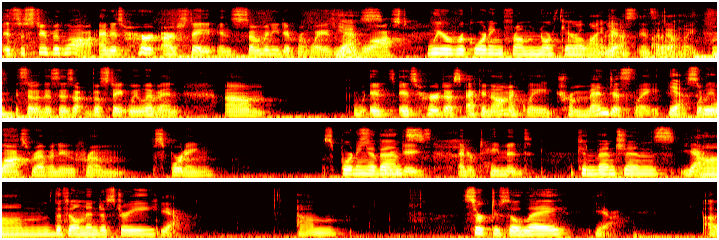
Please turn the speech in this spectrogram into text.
it's a stupid law and it's hurt our state in so many different ways. We have lost We're recording from North Carolina. Yes, way. Mm-hmm. incidentally. So this is the state we live in. Um, it's it's hurt us economically tremendously Yes, with lost revenue from sporting, sporting sporting events, gigs, entertainment. Conventions, Yeah. um, the film industry, Yeah, um, Cirque du Soleil, yeah. uh,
